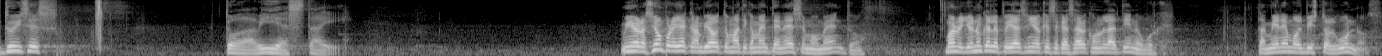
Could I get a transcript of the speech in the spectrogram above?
Y tú dices, todavía está ahí. Mi oración por ella cambió automáticamente en ese momento. Bueno, yo nunca le pedí al Señor que se casara con un latino, porque también hemos visto algunos.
